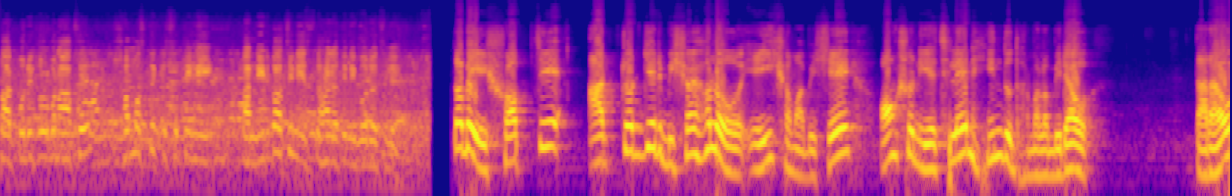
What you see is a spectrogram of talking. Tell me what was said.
তার পরিকল্পনা আছে, সমস্ত কিছু তিনি তার নির্বাচনী ইস্তেহারে তিনি বলেছিলেন। তবে সবচেয়ে আশ্চর্যের বিষয় হলো, এই সমাবেশে অংশ নিয়েছিলেন হিন্দু ধর্মাবলম্বীরাও। তারাও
